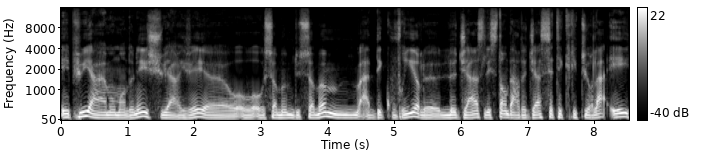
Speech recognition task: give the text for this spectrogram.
Et puis, à un moment donné, je suis arrivé euh, au, au summum du summum à découvrir le, le jazz, les standards de jazz, cette écriture-là et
